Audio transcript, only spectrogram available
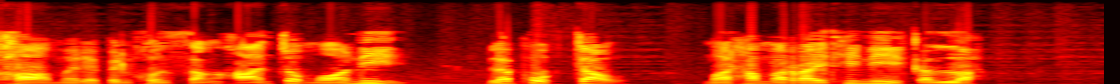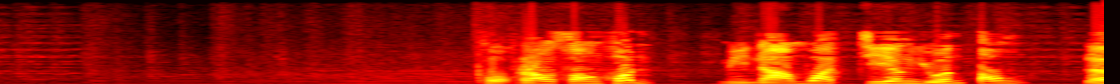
ข้าไม่ได้เป็นคนสังหารเจ้าหมอนี่ และพวกเจ้ามาทำอะไรที่นี่กันล่ะ พวกเราสองคนมีนามว่าเจียงหยวนตงและ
